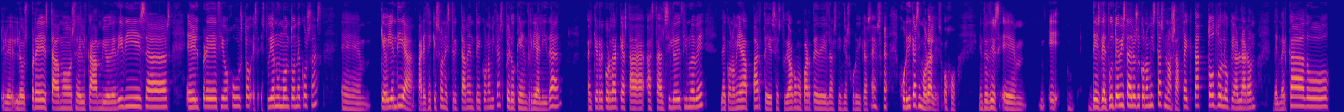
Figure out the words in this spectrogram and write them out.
los préstamos, el cambio de divisas, el precio justo, estudian un montón de cosas eh, que hoy en día parece que son estrictamente económicas, pero que en realidad hay que recordar que hasta, hasta el siglo XIX la economía era parte, se estudiaba como parte de las ciencias jurídicas, ¿eh? jurídicas y morales, ojo. Entonces, em, eh, desde el punto de vista de los economistas nos afecta todo lo que hablaron del mercado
